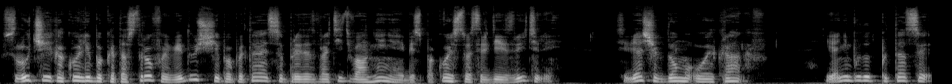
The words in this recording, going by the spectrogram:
В случае какой-либо катастрофы ведущий попытается предотвратить волнение и беспокойство среди зрителей, сидящих дома у экранов, и они будут пытаться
